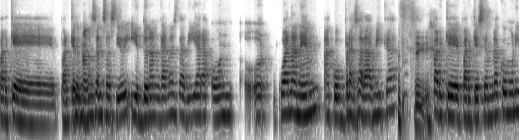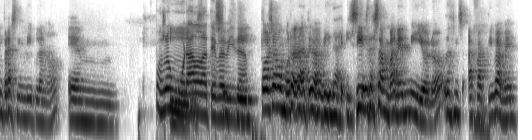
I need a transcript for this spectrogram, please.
perquè, perquè dona la sensació i et donen ganes de dir ara on, on quan anem a comprar ceràmica sí. perquè, perquè sembla com un imprescindible, no? Em... Posa un mural a la teva sí, vida. Sí, posa un mural a la teva vida. I si és de Sant Benet, millor, no? Doncs, efectivament.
